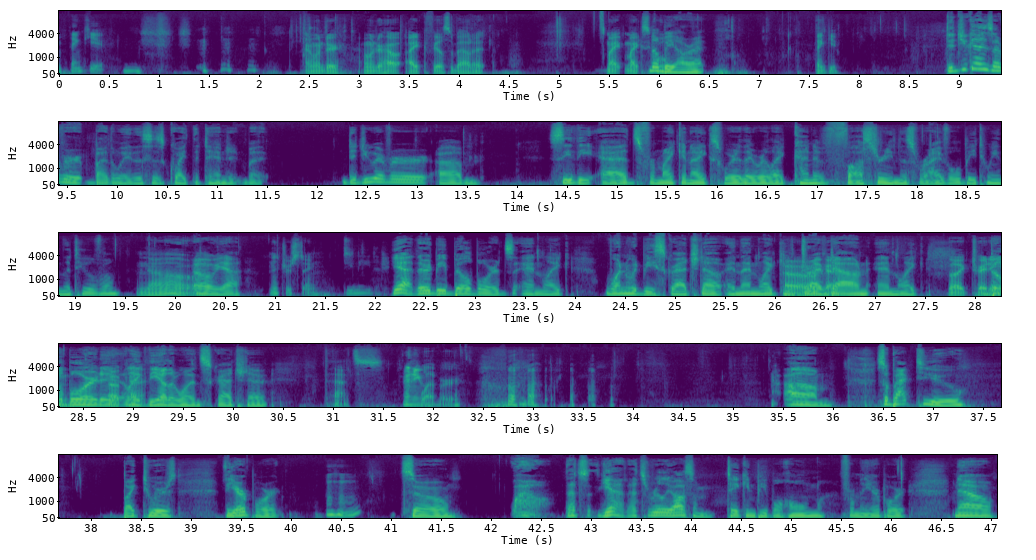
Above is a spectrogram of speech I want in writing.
Thank you. I wonder. I wonder how Ike feels about it. Mike. Mike's They'll cool. be all right. Thank you. Did you guys ever, by the way, this is quite the tangent, but did you ever um, see the ads for Mike and Ike's where they were like kind of fostering this rival between the two of them? No. Oh, yeah. Interesting. Do you need Yeah, there would be billboards and like one would be scratched out and then like you Oh, drive okay. down and like Like trading. billboard is Okay. like the other one scratched out. That's Anyway. clever. Um, so back to bike tours, the airport. hmm So, wow, that's yeah, that's really awesome. Taking people home from the airport. Now,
